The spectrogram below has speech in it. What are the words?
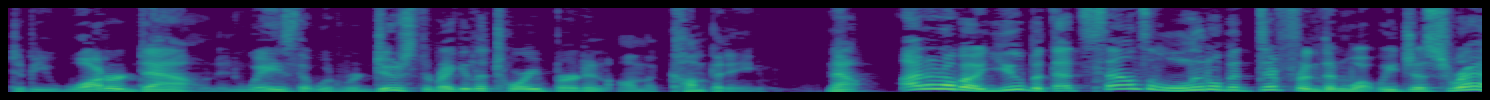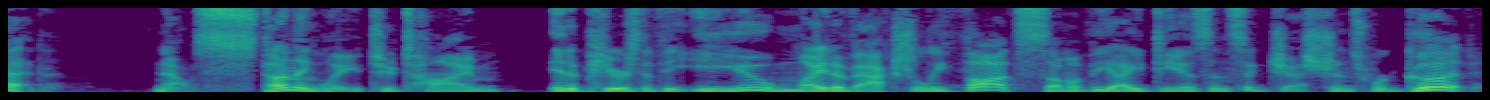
to be watered down in ways that would reduce the regulatory burden on the company. Now, I don't know about you, but that sounds a little bit different than what we just read. Now, stunningly to time, it appears that the EU might have actually thought some of the ideas and suggestions were good.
